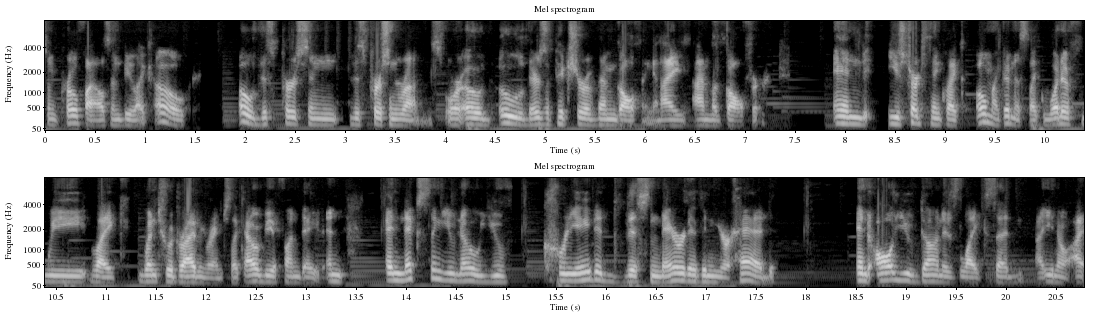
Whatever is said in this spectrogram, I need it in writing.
some profiles and be like oh oh this person this person runs or oh oh there's a picture of them golfing and i i'm a golfer. And you start to think like oh my goodness like what if we like went to a driving range? Like that would be a fun date. And and next thing you know you've created this narrative in your head and all you've done is like said uh, you know I,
